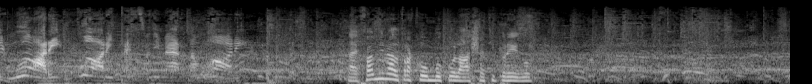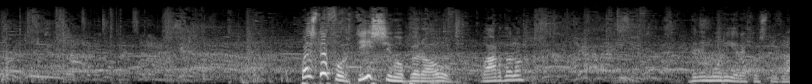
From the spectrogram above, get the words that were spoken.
Muori, muori, pezzo di merda, muori! Dai, fammi un'altra combo colascia, ti prego. Questo è fortissimo però, oh, guardalo. Deve morire questo qua.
